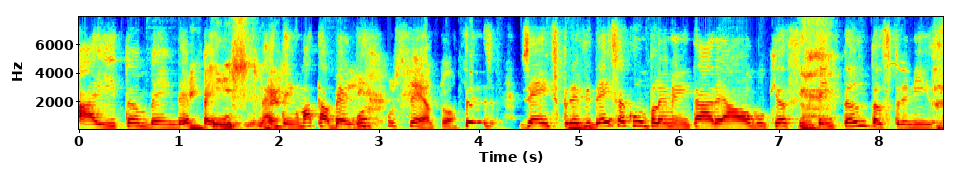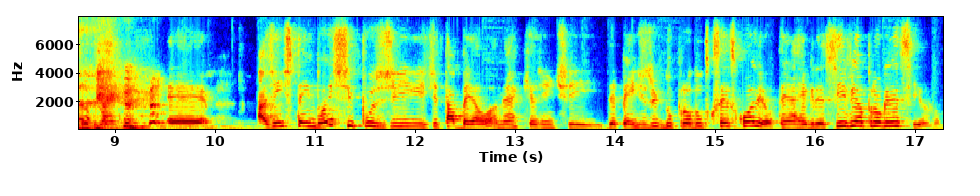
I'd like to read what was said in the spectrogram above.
aí também depende. Imposto, né? né? Tem uma tabelinha. Quantos por cento? Gente, previdência hum. complementar é algo que assim tem tantas premissas, né? É, a gente tem dois tipos de, de tabela, né? Que a gente depende de, do produto que você escolheu. Tem a regressiva e a progressiva.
